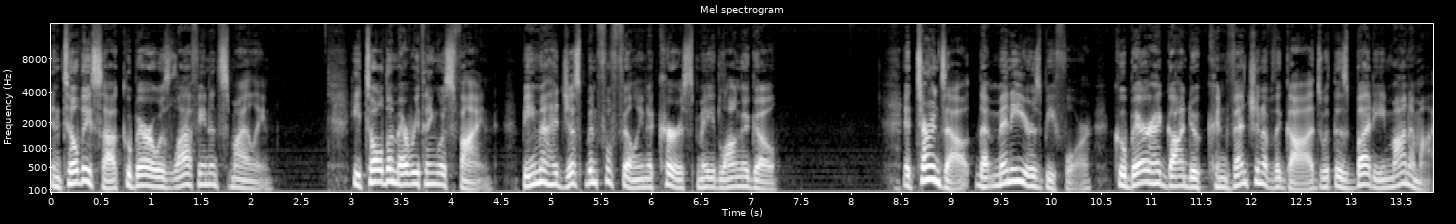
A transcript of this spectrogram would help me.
until they saw Kubera was laughing and smiling. He told them everything was fine. Bhima had just been fulfilling a curse made long ago. It turns out that many years before, Kubera had gone to a convention of the gods with his buddy Manamat.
